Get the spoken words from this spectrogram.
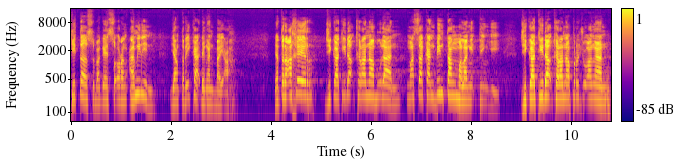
kita sebagai seorang amilin yang terikat dengan bai'ah. Yang terakhir, jika tidak kerana bulan, masakan bintang melangit tinggi. Jika tidak kerana perjuangan,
